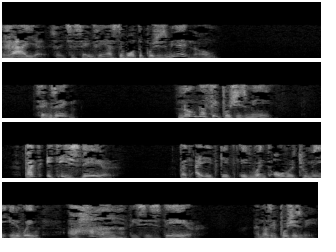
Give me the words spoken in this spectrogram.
raya. So it's the same thing as the water pushes me in, no? Same thing. No, nothing pushes me. But it is there. But I, it, it, it went over to me in a way, aha, this is there. And nothing pushes me.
